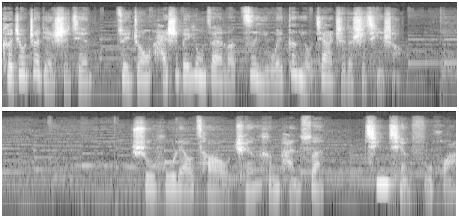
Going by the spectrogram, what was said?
可就这点时间，最终还是被用在了自以为更有价值的事情上。疏忽潦草，权衡盘算，清浅浮华，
